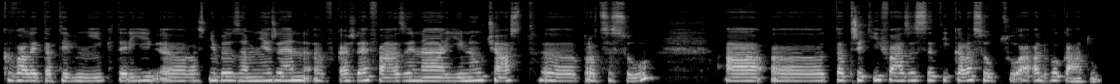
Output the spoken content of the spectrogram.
kvalitativní, který vlastně byl zaměřen v každé fázi na jinou část procesu a ta třetí fáze se týkala soudců a advokátů.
